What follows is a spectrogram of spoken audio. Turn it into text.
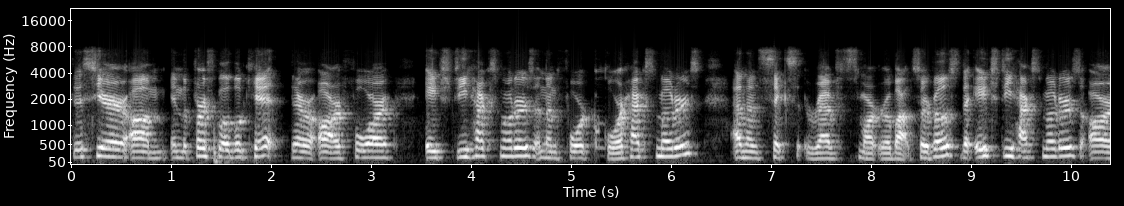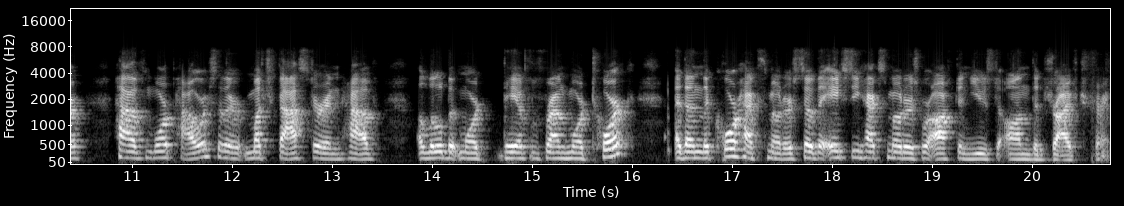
this year, um, in the first global kit, there are four HD hex motors and then four core hex motors, and then six Rev Smart Robot servos. The HD hex motors are have more power, so they're much faster and have a little bit more. They have around more torque, and then the core hex motors. So the HD hex motors were often used on the drivetrain.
